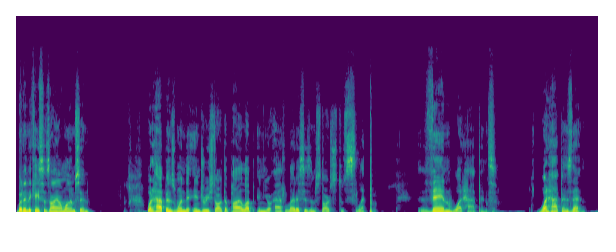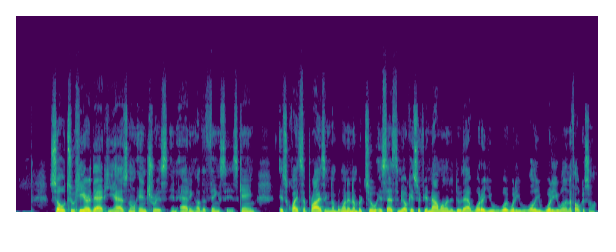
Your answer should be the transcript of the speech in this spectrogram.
But in the case of Zion Williamson, what happens when the injuries start to pile up and your athleticism starts to slip? Then what happens? What happens then? So to hear that he has no interest in adding other things to his game is quite surprising. Number one and number two, it says to me, okay, so if you're not willing to do that, what are you what, what are you what are you what are you willing to focus on?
